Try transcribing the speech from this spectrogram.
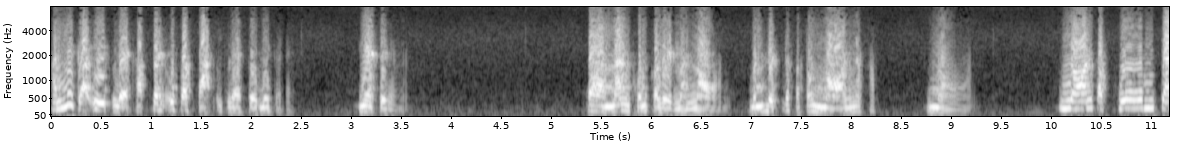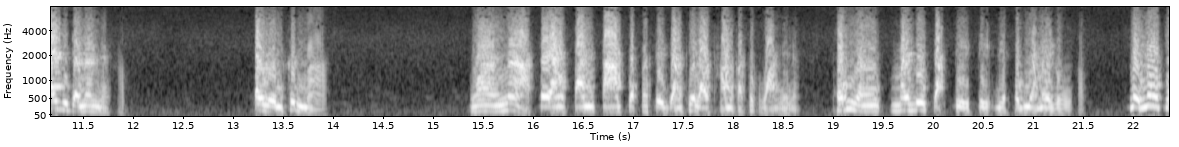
อันนี้ก็อีกเลยครับ เป็นอุปสรรคอีกแล้วตัวนี้ก็ได้เนี่ยเป็นอย่างนั้นตอนนั้นผมก็เลยมานอน มันดึกแล้วก็ต้องนอนนะครับ นอน นอนกับภูมิใจอยู่อย่างนั้นแหละครับตื่นขึ้นมาวางหน้าแปลงฟันตามปกติอย่างที่เราทำกันทุกวันนี่นะผมยังไม่รู้จักปีติเนี่ยผมยังไม่รู้ครับ ไม่รู้จ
